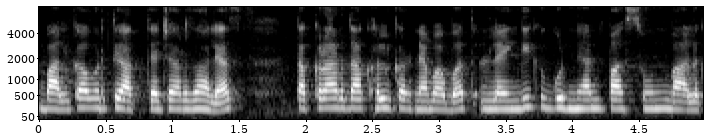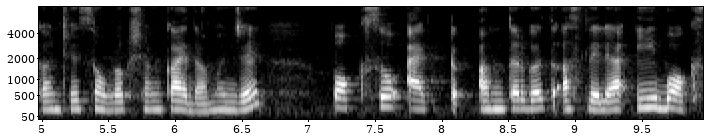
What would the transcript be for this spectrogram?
बालकावरती अत्याचार झाल्यास तक्रार दाखल करण्याबाबत लैंगिक गुन्ह्यांपासून बालकांचे संरक्षण कायदा म्हणजे पॉक्सो ॲक्ट अंतर्गत असलेल्या ई बॉक्स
